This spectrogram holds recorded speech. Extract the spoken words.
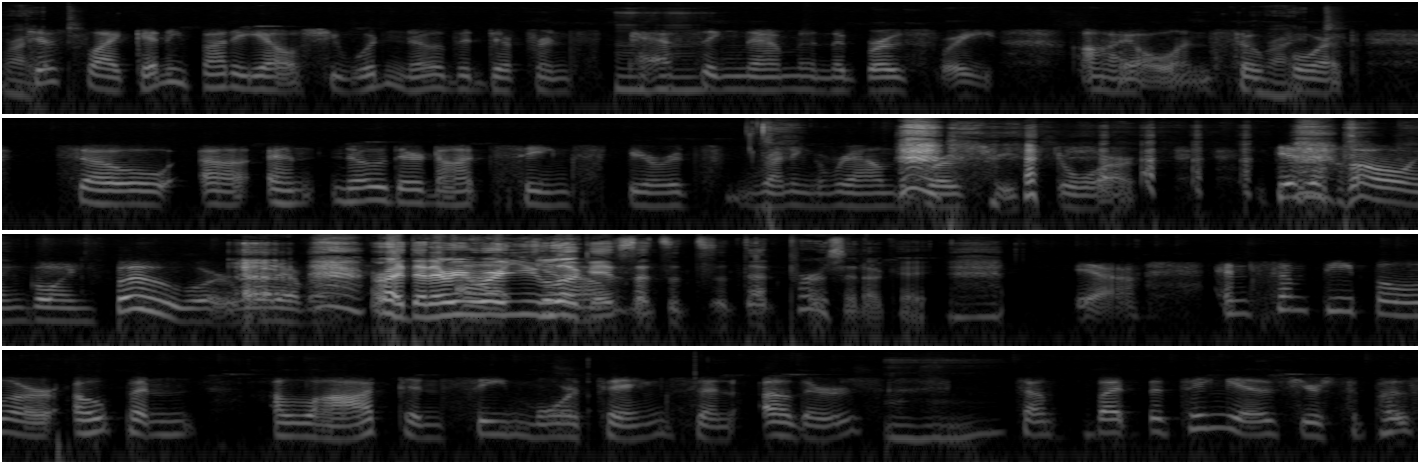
Right. Just like anybody else, you wouldn't know the difference mm-hmm. passing them in the grocery aisle and so right. forth. So, uh, and no, they're not seeing spirits running around the grocery store, you know, and going boo or whatever. Right, that everywhere uh, you, you, look, know, it's, it's, it's that person. Okay. Yeah, and some people are open a lot and see more things than others. Mm-hmm. Some, but the thing is, you're supposed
